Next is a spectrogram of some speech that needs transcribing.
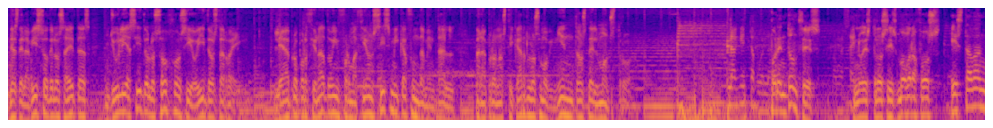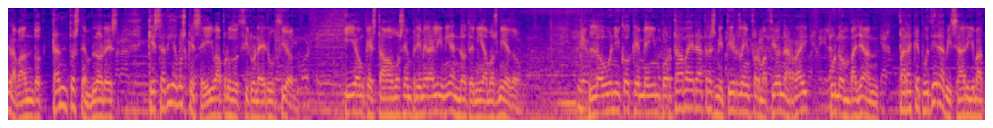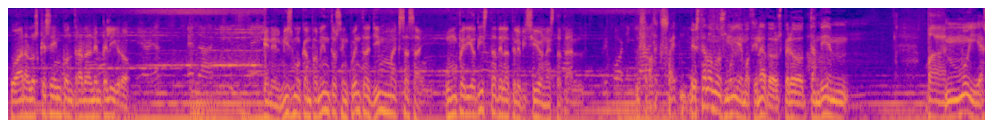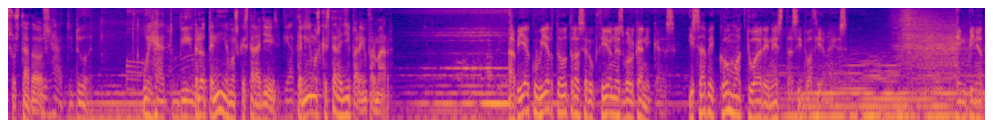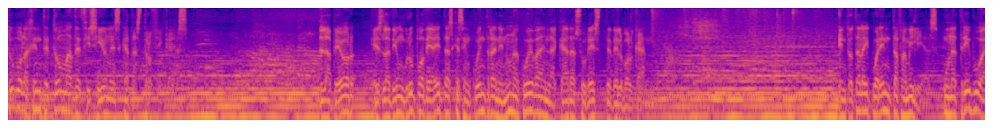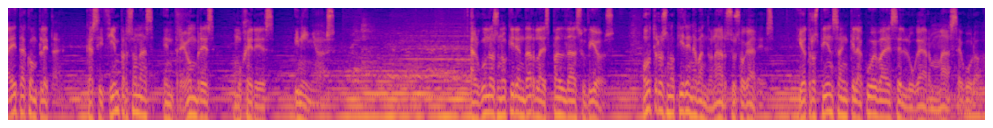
Desde el aviso de los aetas, Julie ha sido los ojos y oídos de Rey. Le ha proporcionado información sísmica fundamental para pronosticar los movimientos del monstruo. Por entonces, nuestros sismógrafos estaban grabando tantos temblores que sabíamos que se iba a producir una erupción. Y aunque estábamos en primera línea, no teníamos miedo. Lo único que me importaba era transmitir la información a Ray Bayan para que pudiera avisar y evacuar a los que se encontraran en peligro. En el mismo campamento se encuentra Jim McSasai, un periodista de la televisión estatal. Estábamos muy emocionados, pero también muy asustados. Pero teníamos que estar allí. Teníamos que estar allí para informar. Había cubierto otras erupciones volcánicas y sabe cómo actuar en estas situaciones. En Pinatubo la gente toma decisiones catastróficas. La peor es la de un grupo de aetas que se encuentran en una cueva en la cara sureste del volcán. En total hay 40 familias, una tribu aeta completa, casi 100 personas entre hombres, mujeres y niños. Algunos no quieren dar la espalda a su Dios, otros no quieren abandonar sus hogares y otros piensan que la cueva es el lugar más seguro.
